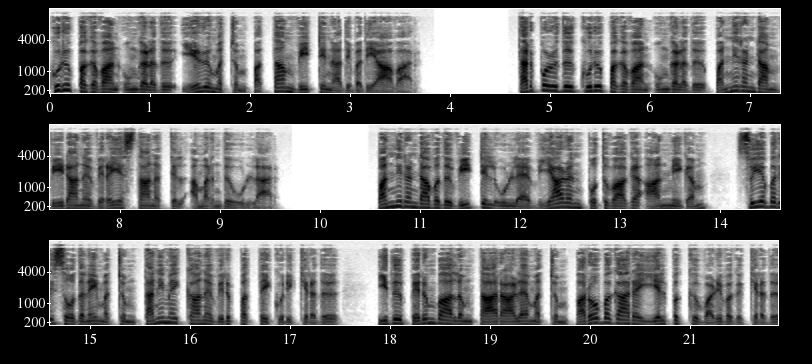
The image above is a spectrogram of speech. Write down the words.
குரு பகவான் உங்களது ஏழு மற்றும் பத்தாம் வீட்டின் அதிபதி ஆவார். தற்பொழுது குரு பகவான் உங்களது பன்னிரண்டாம் வீடான விரயஸ்தானத்தில் அமர்ந்து உள்ளார். பன்னிரண்டாவது வீட்டில் உள்ள வியாழன் பொதுவாக ஆன்மீகம் சுயபரிசோதனை மற்றும் தனிமைக்கான விருப்பத்தை குறிக்கிறது. இது பெரும்பாலும் தாராள மற்றும் பரோபகார இயல்புக்கு வழிவகுக்கிறது.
